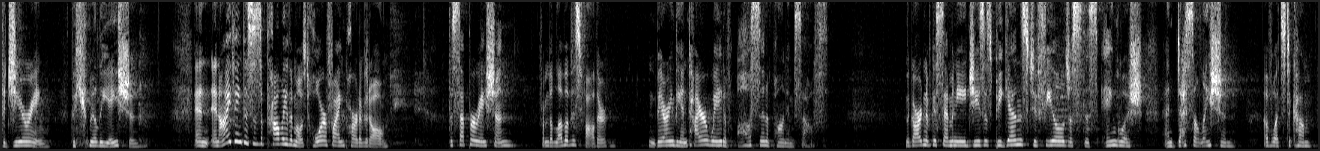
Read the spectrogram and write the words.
the jeering, the humiliation? And, and I think this is probably the most horrifying part of it all the separation from the love of his Father and bearing the entire weight of all sin upon himself. In the Garden of Gethsemane, Jesus begins to feel just this anguish and desolation of what's to come.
